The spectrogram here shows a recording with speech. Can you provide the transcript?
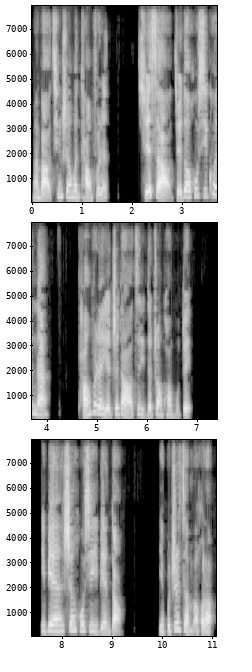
满宝轻声问唐夫人：“雪嫂觉得呼吸困难？”唐夫人也知道自己的状况不对，一边深呼吸一边道：“也不知怎么了，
